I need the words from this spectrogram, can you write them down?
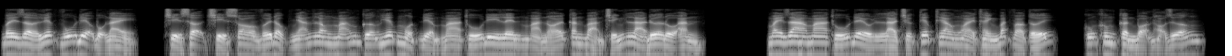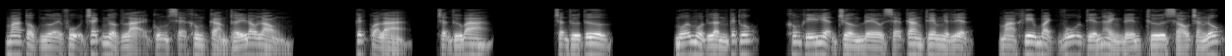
Bây giờ liếc vũ điệu bộ này, chỉ sợ chỉ so với độc nhãn long mãng cưỡng hiếp một điểm ma thú đi lên mà nói căn bản chính là đưa đồ ăn. May ra ma thú đều là trực tiếp theo ngoài thành bắt vào tới, cũng không cần bọn họ dưỡng, ma tộc người phụ trách ngược lại cũng sẽ không cảm thấy đau lòng. Kết quả là, trận thứ ba, trận thứ tư. Mỗi một lần kết thúc, không khí hiện trường đều sẽ càng thêm nhiệt liệt, mà khi Bạch Vũ tiến hành đến thứ sáu trắng lúc,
